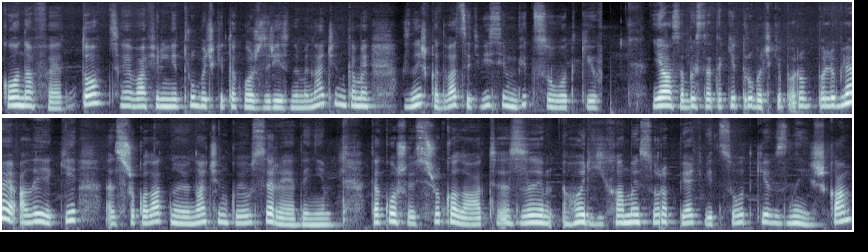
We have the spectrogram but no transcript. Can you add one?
Конафетто це вафельні трубочки також з різними начинками, знижка 28%. Я особисто такі трубочки полюбляю, але які з шоколадною начинкою всередині. Також ось шоколад з горіхами 45% знижка.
